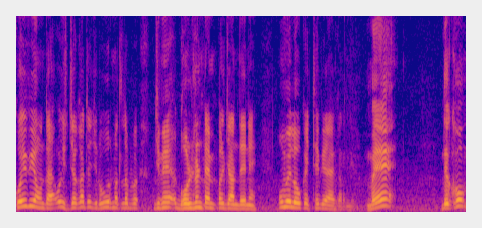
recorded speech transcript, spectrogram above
ਕੋਈ ਵੀ ਆਉਂਦਾ ਹੈ ਉਹ ਇਸ ਜਗ੍ਹਾ ਤੇ ਜ਼ਰੂਰ ਮਤਲਬ ਜਿਵੇਂ 골ਡਨ ਟੈਂਪਲ ਜਾਂਦੇ ਨੇ ਉਵੇਂ ਲੋਕ ਇੱਥੇ ਵੀ ਆਇਆ ਕਰਨਗੇ। ਮੈਂ ਦੇਖੋ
